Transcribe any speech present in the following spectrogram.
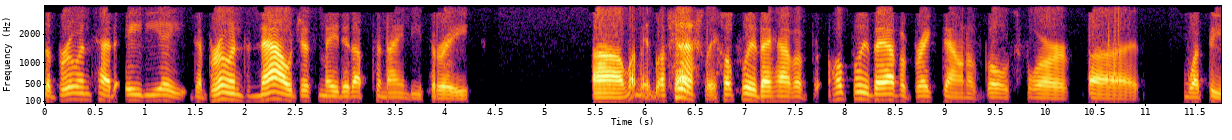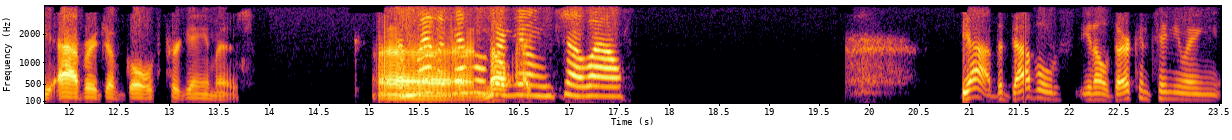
the Bruins had 88. The Bruins now just made it up to 93. Uh, let me look. Huh. Actually, hopefully they have a hopefully they have a breakdown of goals for uh, what the average of goals per game is. and why the Uh, Devils no, are I- doing so well. Yeah, the Devils, you know, they're continuing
